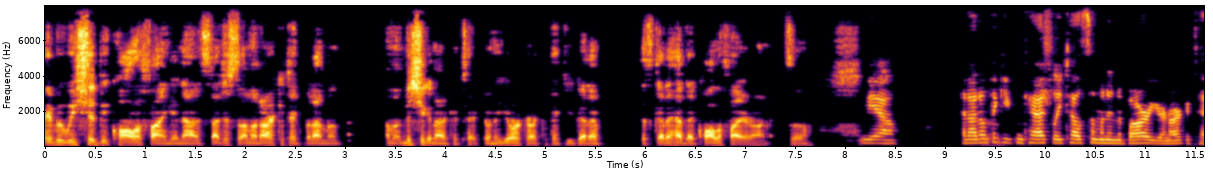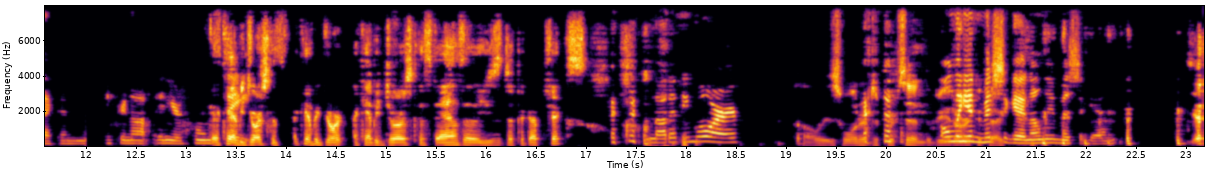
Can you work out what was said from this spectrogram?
Maybe we should be qualifying it now. It's not just I'm an architect, but I'm a I'm a Michigan architect or New York architect. You've gotta it's gotta have that qualifier on it. So yeah, and I don't think you can casually tell someone in a bar you're an architect and if you're not in your home. I can't be George. I can't be George. I can't be George Costanza. Use it to pick up chicks. not anymore. Always wanted to pretend to be. only in Michigan. Only in Michigan. yeah.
